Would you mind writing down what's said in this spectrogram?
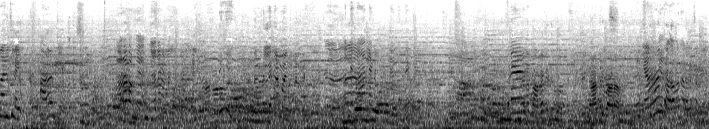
മനസ്സിലായി. ഞാനാ രാത്രി പാടാണ് ഞാൻ കളവ നടന്ന സമയം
